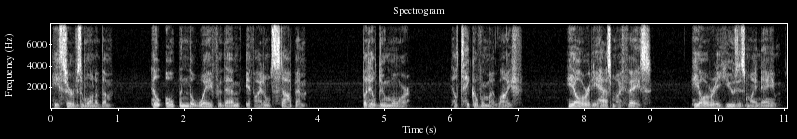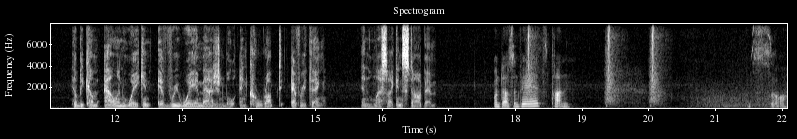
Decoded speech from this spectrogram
He serves one of them. He'll open the way for them if I don't stop him. But he'll do more. He'll take over my life. He already has my face. He already uses my name. He'll become Alan Wake in every way imaginable and corrupt everything. Unless I can stop him. Und da sind wir jetzt dran. So.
